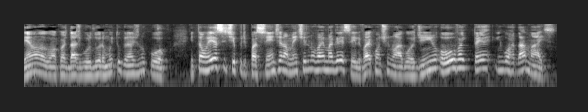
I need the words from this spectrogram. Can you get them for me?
tem uma quantidade de gordura muito grande no corpo. Então, esse tipo de paciente, geralmente, ele não vai emagrecer, ele vai continuar gordinho ou vai até engordar mais,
